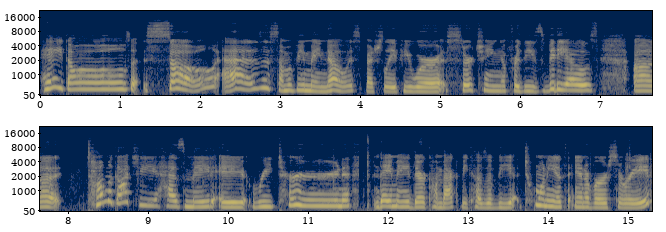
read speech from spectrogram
Hey dolls! So, as some of you may know, especially if you were searching for these videos, uh, Tamagotchi has made a return. They made their comeback because of the 20th anniversary.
